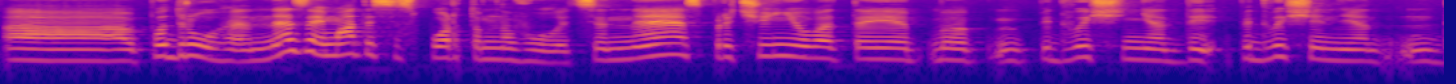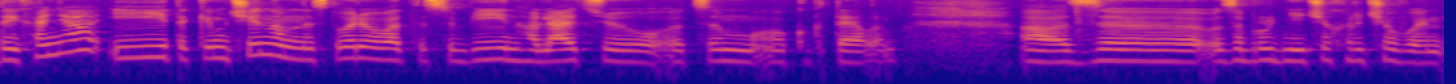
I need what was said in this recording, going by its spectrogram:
Ага. По-друге, не займатися спортом на вулиці, не спричинювати е, підвищення підвищення дихання і таким чином не створювати собі інгаляцію цим коктейлем з забруднюючих речовин.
